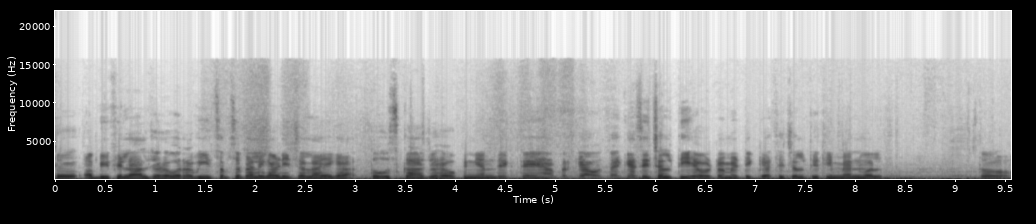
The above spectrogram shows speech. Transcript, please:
तो अभी फ़िलहाल जो है वो रवि सबसे पहले गाड़ी चलाएगा तो उसका जो है ओपिनियन देखते हैं यहाँ पर क्या होता है। कैसी चलती है ऑटोमेटिक कैसी चलती थी मैनुअल तो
